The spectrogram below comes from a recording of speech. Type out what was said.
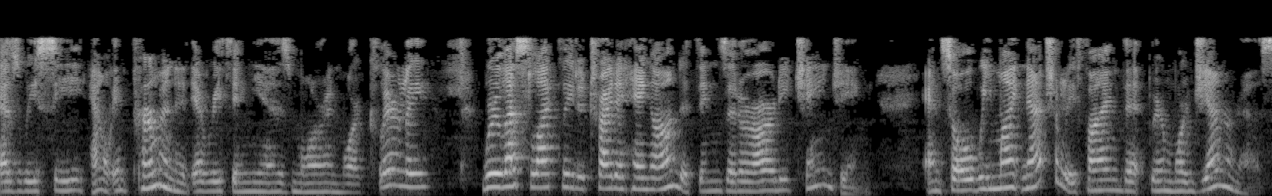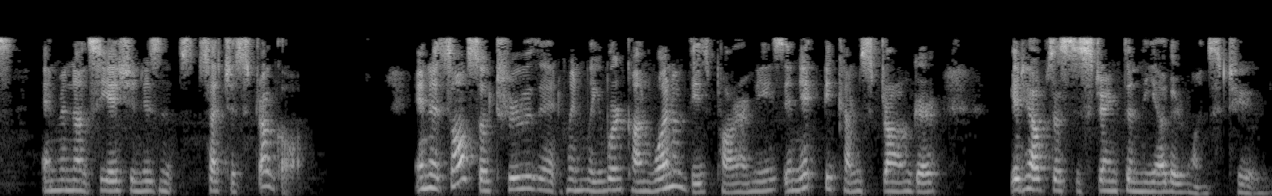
as we see how impermanent everything is more and more clearly, we're less likely to try to hang on to things that are already changing. And so we might naturally find that we're more generous and renunciation isn't such a struggle. And it's also true that when we work on one of these paramis and it becomes stronger, it helps us to strengthen the other ones too.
